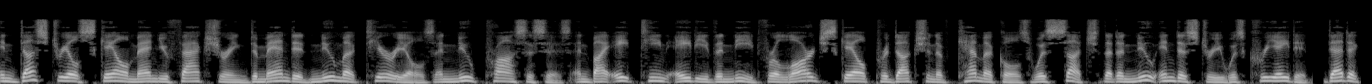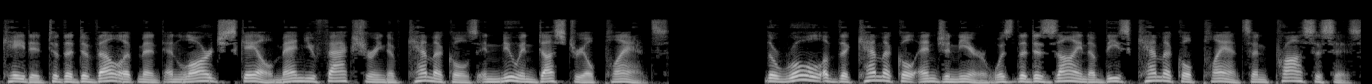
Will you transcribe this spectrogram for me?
Industrial-scale manufacturing demanded new materials and new processes and by 1880 the need for large-scale production of chemicals was such that a new industry was created, dedicated to the development and large-scale manufacturing of chemicals in new industrial plants. The role of the chemical engineer was the design of these chemical plants and processes.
